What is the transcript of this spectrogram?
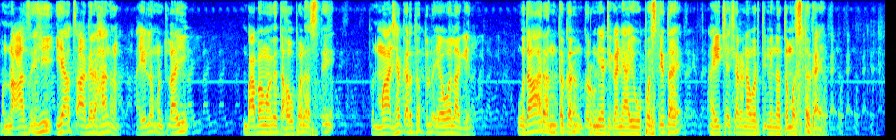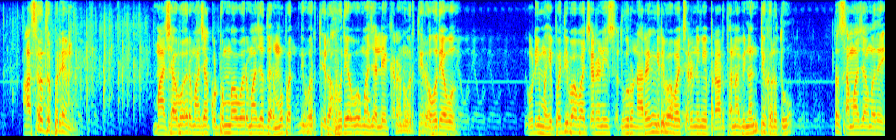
म्हणून आजही याच आग्रहानं आईला म्हटलं आई बाबा मागं धावपळ असते. पण माझ्याकरता तुला यावं लागेल. उदार अंतकरण करून या ठिकाणी आई उपस्थित आहे. आईच्या चरणावरती मी नतमस्तक आहे. असंच प्रेम माझ्यावर माझ्या कुटुंबावर माझ्या धर्मपत्नीवरती राहू द्यावं माझ्या लेकरांवरती राहू द्यावं. एवढी महिपती बाबा चरणी सद्गुरू नारायणगिरी बाबा चरणी मी प्रार्थना विनंती करतो. समाजामध्ये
